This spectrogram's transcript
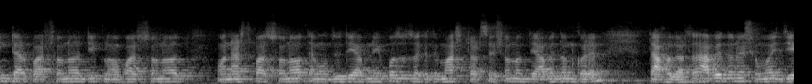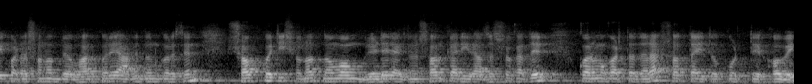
ইন্টার পাস সনদ, ডিপ্লোমা পাস সনদ, অনার্স পাস সনদ, এবং যদি আপনি প্রযোজ্য ক্ষেত্রে মাস্টার্সের সনদ দিয়ে আবেদন করেন, তাহলে অর্থাৎ আবেদনের সময় যে কটা সনদ ব্যবহার করে আবেদন করেছেন, সব কয়টি সনদ নবম গ্রেডের একজন সরকারি রাজস্ব খাতের কর্মকর্তা দ্বারা সত্যায়িত করতে হবে।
